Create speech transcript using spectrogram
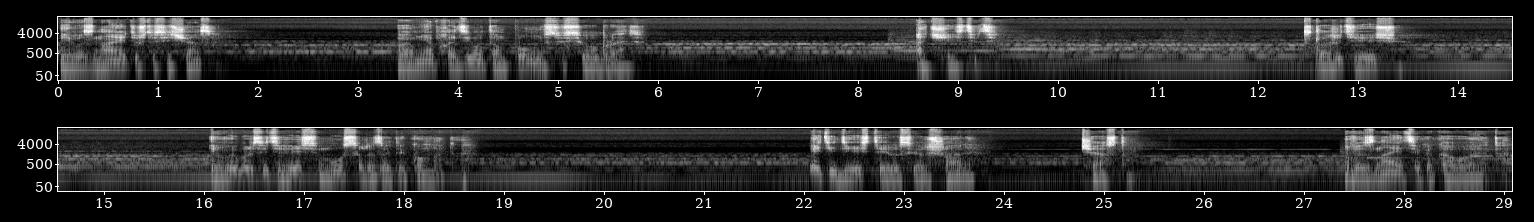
И вы знаете, что сейчас вам необходимо там полностью все убрать. Очистить. Сложить вещи. И выбросить весь мусор из этой комнаты. Эти действия вы совершали часто – знаете, каково это.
